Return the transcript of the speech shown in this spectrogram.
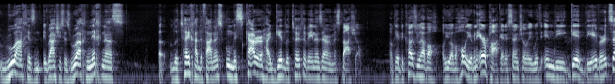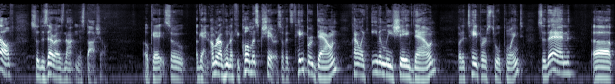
ruach. Is Rashi says ruach nichnas uh, l'toicha defanos umiskarer hargid l'toicha ve'inazera misbashel. Okay, because you have a you have a hole, you have an air pocket essentially within the gid, the aver itself, so the zera is not misbashel. Okay, so again, Amar Rav Huna kikomas kshera. So if it's tapered down, kind of like evenly shaved down, but it tapers to a point, so then uh,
